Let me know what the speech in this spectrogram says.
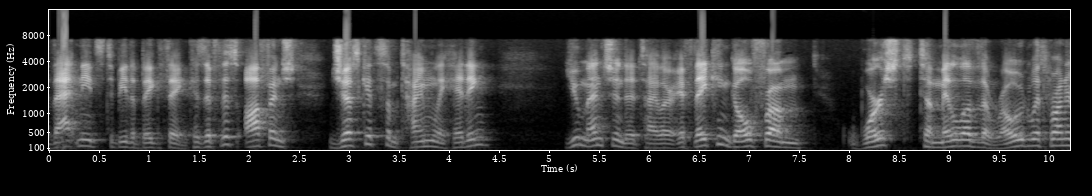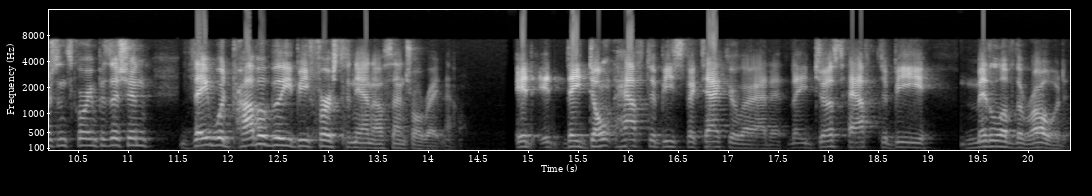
that needs to be the big thing. Because if this offense just gets some timely hitting, you mentioned it, Tyler. If they can go from worst to middle of the road with runners in scoring position, they would probably be first in the NL Central right now. It, it they don't have to be spectacular at it. They just have to be middle of the road.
